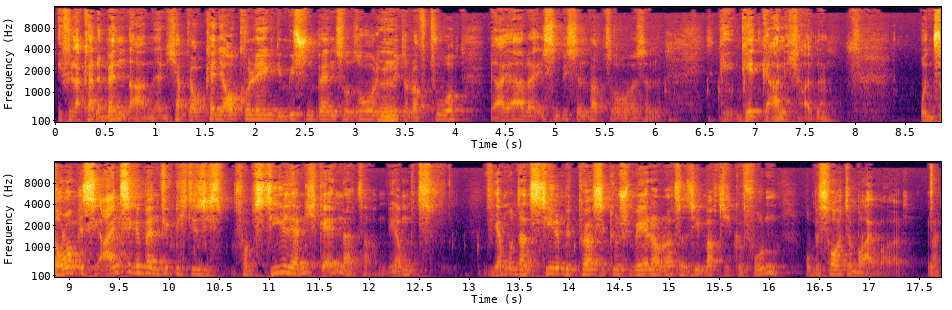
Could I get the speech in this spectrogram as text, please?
Ich will da keine Bandnamen nennen. Ich habe ja auch, kenne ja auch Kollegen, die mischen Bands und so, die mhm. dann auf Tour. Ja, ja, da ist ein bisschen was so. Weißt du, ne? geht gar nicht halt. Ne? Und Solom ist die einzige Band wirklich, die sich vom Stil her nicht geändert haben. Wir haben uns wir haben unseren Stil mit Persecution Mailer 1987 gefunden und bis heute beibehalten. Ne?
